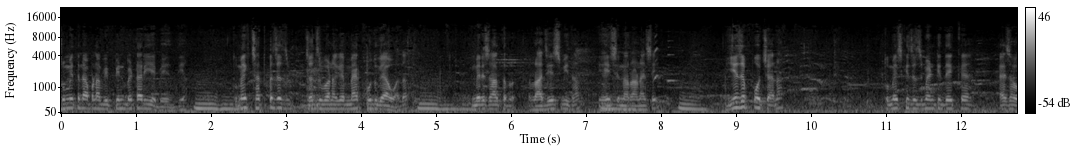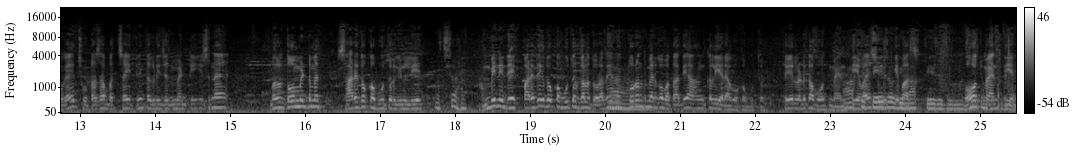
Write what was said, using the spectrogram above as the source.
सुमित ने अपना विपिन बेटा ये भेज दिया। हम्म, तो मैं एक छत पर जज जज बन गया मैं खुद गया हुआ था। हम्म, मेरे साथ राजेश भी था यहीं से नारायण से। हम्म, ये जब पहुँचा ना तो मैं इसकी जजमेंट ही देख के ऐसा हो गया छोटा सा बच्चा इतनी तगड़ी जजमेंट ही इसने मतलब दो मिनट में सारे तो कबूतर गिन लिए। अच्छा। हम भी नहीं देख पा रहे थे कि दो कबूतर गलत हो रहा था। इसने तुरंत मेरे को बता दिया अंकल ये रहा वो कबूतर। तो ये लड़का बहुत मेहनती है भाई सुमित के पास। है बहुत मेहनती है।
